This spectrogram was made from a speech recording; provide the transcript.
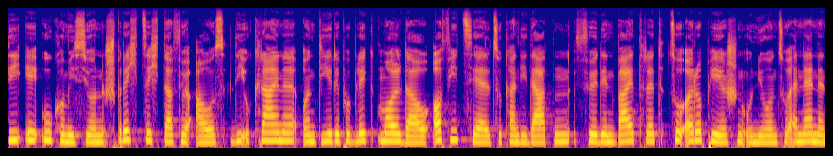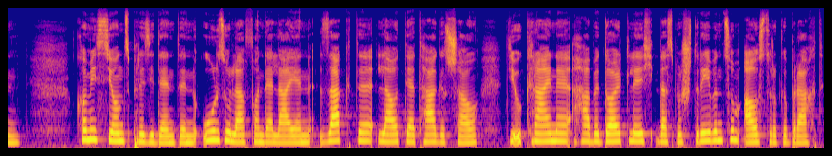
Die EU-Kommission spricht sich dafür aus, die Ukraine und die Republik Moldau offiziell zu Kandidaten für den Beitritt zur Europäischen Union zu ernennen. Kommissionspräsidentin Ursula von der Leyen sagte laut der Tagesschau, die Ukraine habe deutlich das Bestreben zum Ausdruck gebracht,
